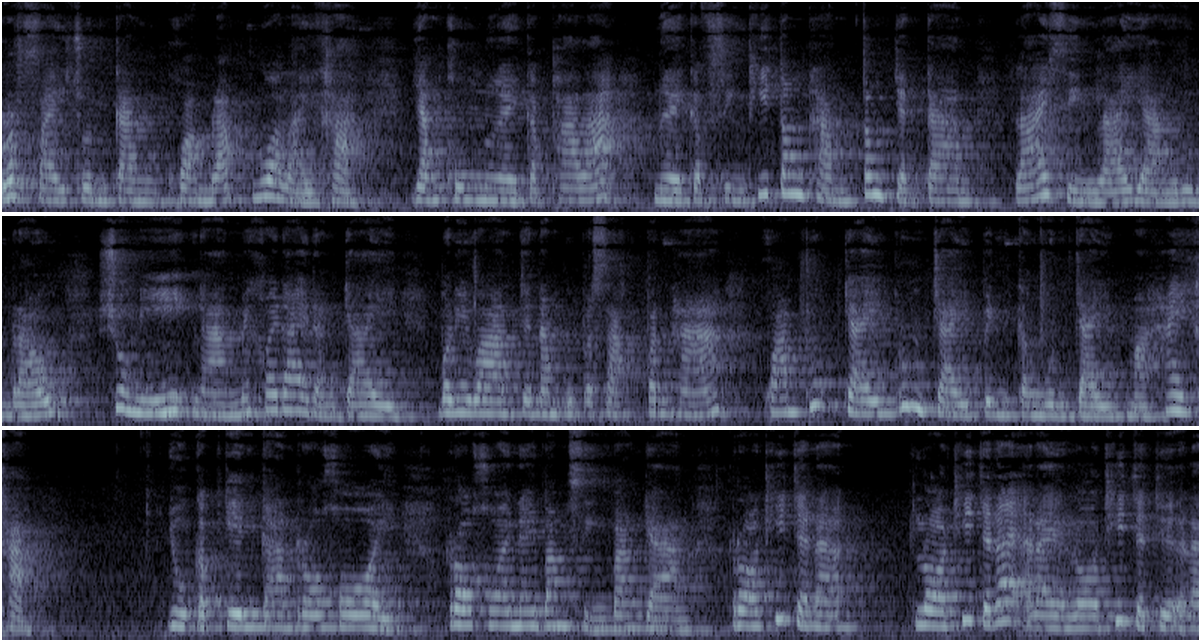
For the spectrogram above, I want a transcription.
รถไฟชนกัน ความลับรั่วไหลค่ะ ยังคงเหนื่อยกับภาระเหนื่อยกับสิ่งที่ต้องทำต้องจัดการหลายสิ่งหลายอย่างรุมเร้า ช่วงนี้งานไม่ค่อยได้ดังใจ บริวารจะนำอุปสรรคปัญหา ความทุกข์ใจกลุ้มใจเป็นกังวลใจมาให้ค่ะอยู่กับเกณฑ์การรอคอย รอคอยในบางสิ่งบางอย่าง รอที่จะ รอที่จะได้อะไรรอที่จะเจออะไร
